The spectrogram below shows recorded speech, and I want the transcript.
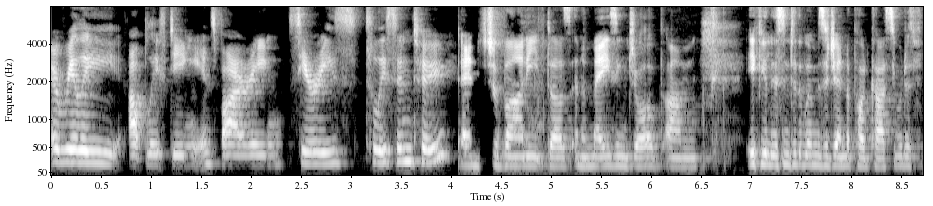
a really uplifting, inspiring series to listen to. And Shivani does an amazing job. Um, if you listen to the Women's Agenda podcast, you would have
